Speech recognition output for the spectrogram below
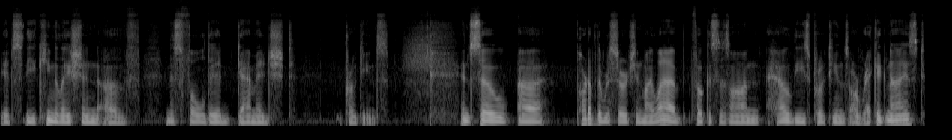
It's the accumulation of misfolded, damaged proteins. And so uh, part of the research in my lab focuses on how these proteins are recognized,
